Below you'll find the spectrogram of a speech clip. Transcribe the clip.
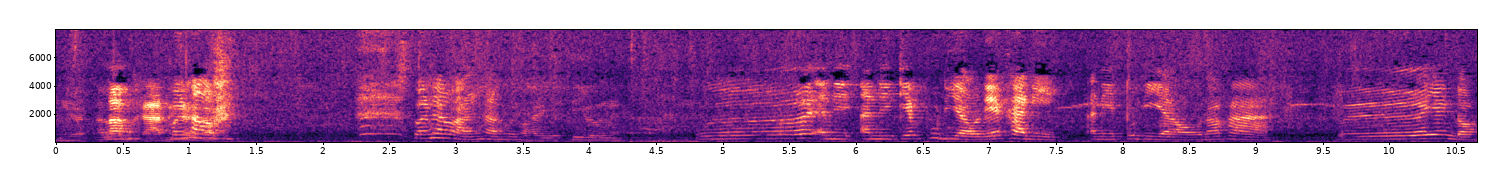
นี่ครับร่างการนี่ครับเบื้องข้างหลังค่ะคุณไปที่อยู่เนี่ยเว้ยอันนี้อันนี้เก็บผู้เดียวเด้ค่ะนี่ อันนี้ผู้เดียวเนาะค่ะเว้ยยังดอก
